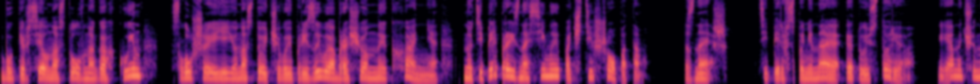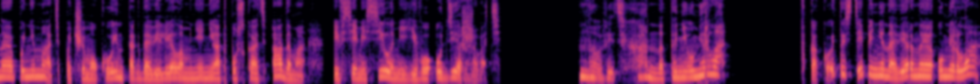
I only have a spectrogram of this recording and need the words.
Букер сел на стул в ногах Куин, слушая ее настойчивые призывы, обращенные к Ханне, но теперь произносимые почти шепотом. Знаешь, теперь вспоминая эту историю, я начинаю понимать, почему Куин тогда велела мне не отпускать Адама и всеми силами его удерживать. Но ведь Ханна-то не умерла. В какой-то степени, наверное, умерла.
